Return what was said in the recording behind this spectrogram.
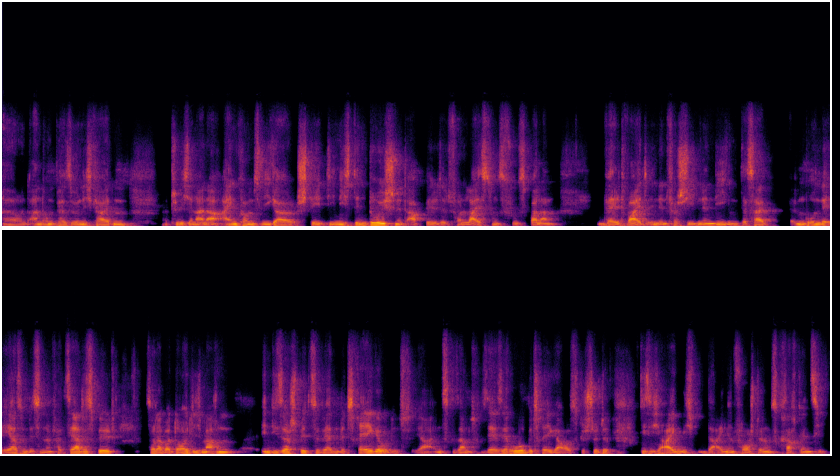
und anderen Persönlichkeiten natürlich in einer Einkommensliga steht, die nicht den Durchschnitt abbildet von Leistungsfußballern weltweit in den verschiedenen Ligen. Deshalb im Grunde eher so ein bisschen ein verzerrtes Bild soll aber deutlich machen, in dieser Spitze werden Beträge und ja insgesamt sehr, sehr hohe Beträge ausgeschüttet, die sich eigentlich der eigenen Vorstellungskraft entziehen.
